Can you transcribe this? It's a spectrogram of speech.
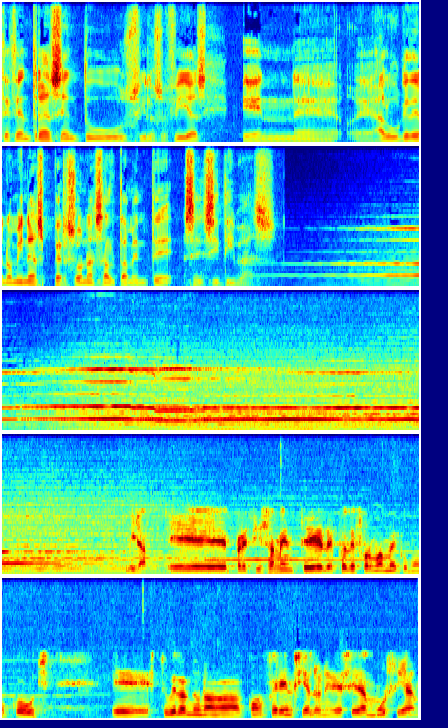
Te centras en tus filosofías en eh, eh, algo que denominas personas altamente sensitivas. Mira, eh, precisamente después de formarme como coach, eh, estuve dando una conferencia en la Universidad de Murcia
